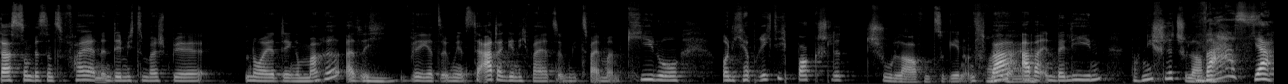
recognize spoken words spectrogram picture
das so ein bisschen zu feiern, indem ich zum Beispiel neue Dinge mache. Also ich will jetzt irgendwie ins Theater gehen, ich war jetzt irgendwie zweimal im Kino und ich habe richtig Bock, Schlittschuhlaufen zu gehen. Und ich war geil. aber in Berlin noch nie Schlittschuhlaufen. Was? Ja.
